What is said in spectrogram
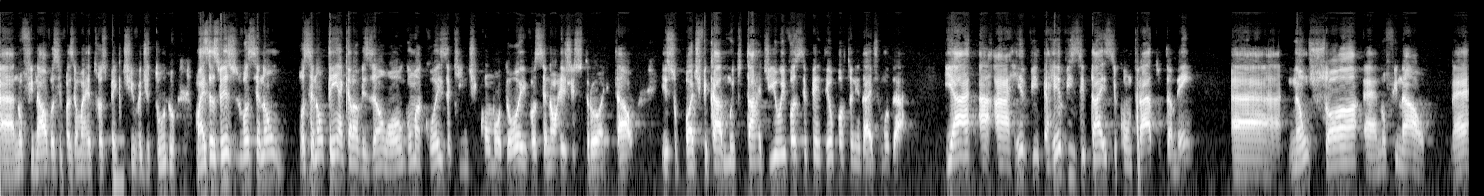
uh, no final você fazer uma retrospectiva de tudo, mas às vezes você não você não tem aquela visão ou alguma coisa que te incomodou e você não registrou e tal. Isso pode ficar muito tardio e você perder a oportunidade de mudar. E a, a, a, revi, a revisitar esse contrato também, uh, não só uh, no final, né?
